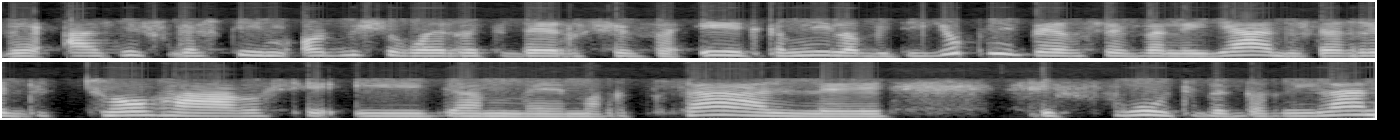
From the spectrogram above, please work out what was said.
ואז נפגשתי עם עוד משוררת באר שבעית, גם היא לא בדיוק מבאר שבע ליד, ורד טוהר, שהיא גם אה, מרצה לספרות בבר אילן.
